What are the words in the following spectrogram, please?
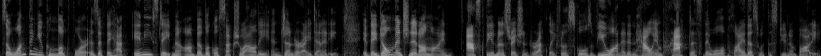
So, one thing you can look for is if they have any statement on biblical sexuality and gender identity. If they don't mention it online, Ask the administration directly for the school's view on it and how, in practice, they will apply this with the student body.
